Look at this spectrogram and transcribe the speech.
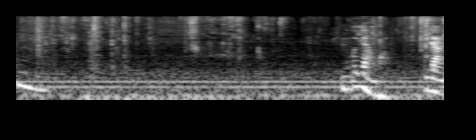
อืมมั นก็ยังวะยัง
